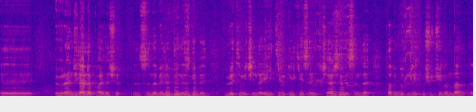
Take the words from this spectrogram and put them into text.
e, öğrencilerle paylaşıp, e, sizin de belirttiğiniz gibi üretim içinde eğitim ilkesi çerçevesinde ta 1973 yılından e,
